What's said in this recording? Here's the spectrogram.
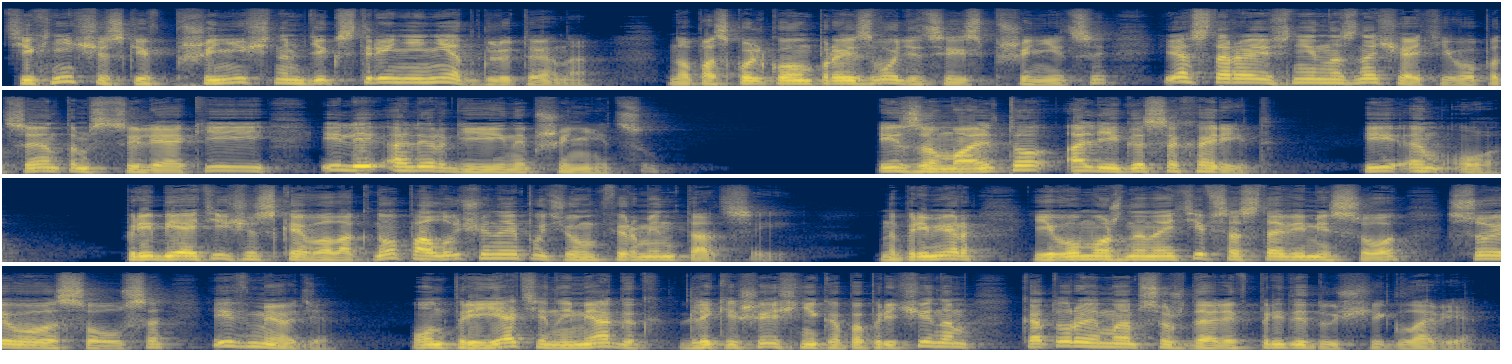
Технически в пшеничном декстрине нет глютена, но поскольку он производится из пшеницы, я стараюсь не назначать его пациентам с целиакией или аллергией на пшеницу. Изомальто олигосахарид, ИМО. Пребиотическое волокно, полученное путем ферментации. Например, его можно найти в составе мисо, соевого соуса и в меде. Он приятен и мягок для кишечника по причинам, которые мы обсуждали в предыдущей главе.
